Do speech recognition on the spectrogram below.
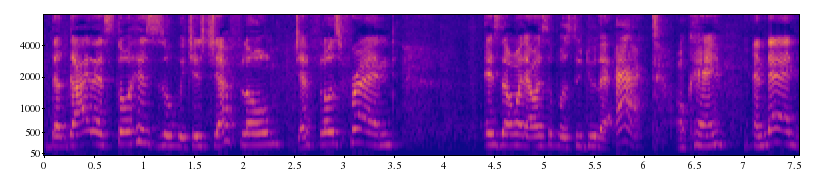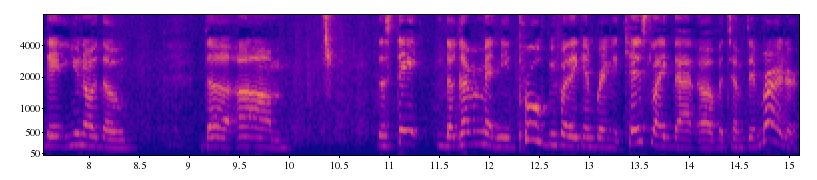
the guy that stole his zoo, which is Jeff Lowe. Jeff Lowe's friend is the one that was supposed to do the act. Okay, and then they, you know, the the um the state, the government need proof before they can bring a case like that of attempted murder,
